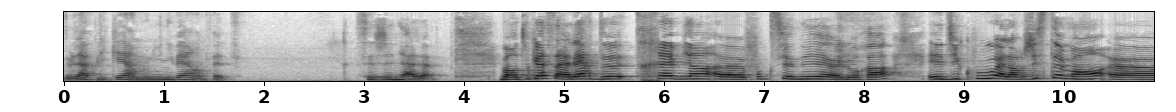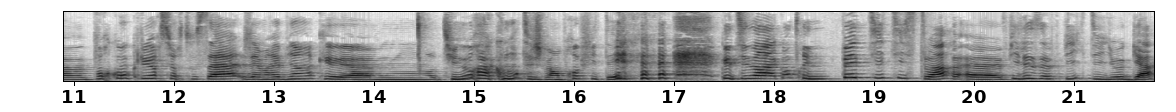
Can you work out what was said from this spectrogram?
de l'appliquer à mon univers en fait. C'est génial. Bon, en tout cas, ça a l'air de très bien euh, fonctionner, euh, Laura. Et du coup, alors justement, euh, pour conclure sur tout ça, j'aimerais bien que tu nous racontes, je vais en profiter, que tu nous racontes une petite histoire philosophique du yoga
